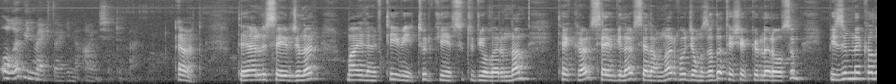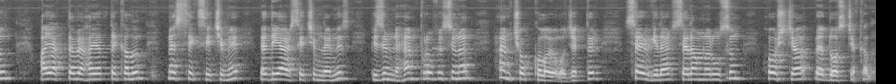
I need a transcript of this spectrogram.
olabilmekte yine aynı şekilde. Evet. Değerli seyirciler, My Life TV Türkiye stüdyolarından tekrar sevgiler, selamlar. Hocamıza da teşekkürler olsun. Bizimle kalın, ayakta ve hayatta kalın. Meslek seçimi ve diğer seçimleriniz bizimle hem profesyonel hem çok kolay olacaktır. Sevgiler, selamlar olsun. Hoşça ve dostça kalın.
